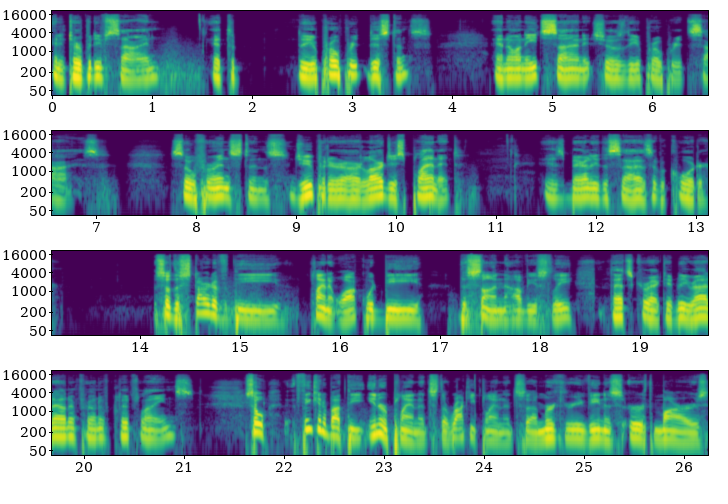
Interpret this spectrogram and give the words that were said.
an interpretive sign at the the appropriate distance, and on each sign it shows the appropriate size. So, for instance, Jupiter, our largest planet, is barely the size of a quarter. So the start of the Planet Walk would be the sun, obviously. That's correct. It'd be right out in front of Cliff Lanes. So thinking about the inner planets, the rocky planets, uh, Mercury, Venus, Earth, Mars,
